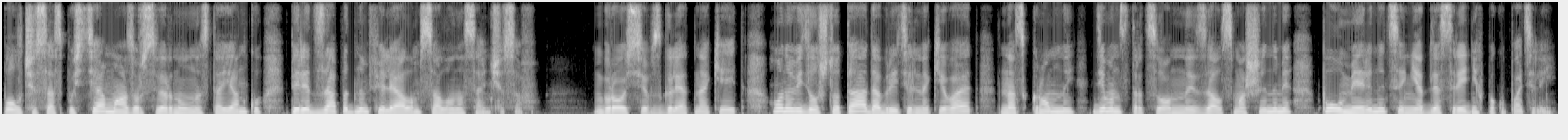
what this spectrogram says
Полчаса спустя Мазур свернул на стоянку перед западным филиалом салона Санчесов. Бросив взгляд на Кейт, он увидел, что та одобрительно кивает на скромный демонстрационный зал с машинами по умеренной цене для средних покупателей.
